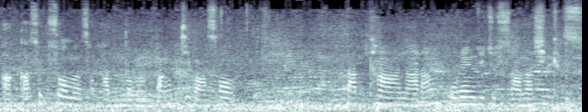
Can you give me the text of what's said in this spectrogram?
아까 숙소 오면서 봤던 빵집 와서 나타 하나랑 오렌지 주스 하나 시켰어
